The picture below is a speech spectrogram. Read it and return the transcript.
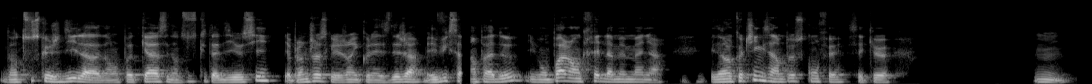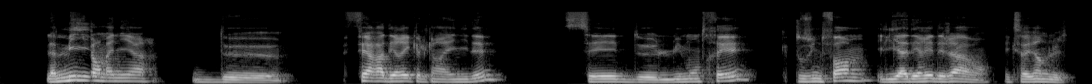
dans tout ce que je dis là dans le podcast et dans tout ce que tu as dit aussi. Il y a plein de choses que les gens ils connaissent déjà. Mais vu que ça vient pas d'eux, ils vont pas l'ancrer de la même manière. Mhm. Et dans le coaching, c'est un peu ce qu'on fait. C'est que hmm, la meilleure manière de faire adhérer quelqu'un à une idée, c'est de lui montrer sous une forme, il y a adhéré déjà avant et que ça vient de lui.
